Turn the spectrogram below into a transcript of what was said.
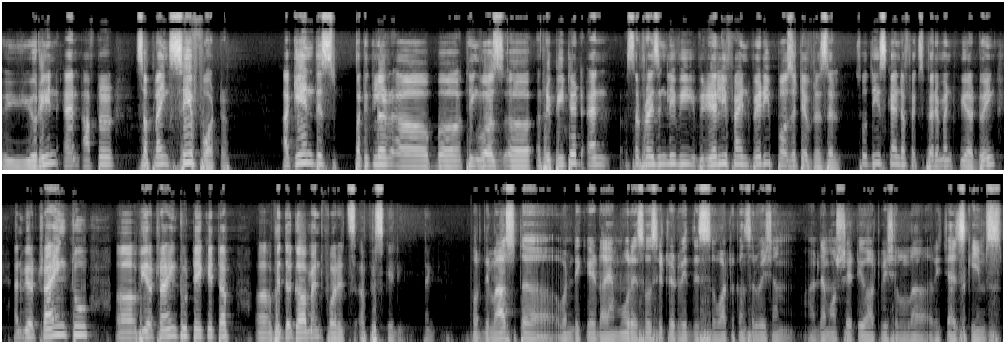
urine and after supplying safe water. Again, this particular thing was repeated and surprisingly we, we really find very positive result. So these kind of experiment we are doing and we are trying to uh, we are trying to take it up uh, with the government for its upscaling. Thank you. For the last uh, one decade, I am more associated with this water conservation, uh, demonstrative artificial uh, recharge schemes,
